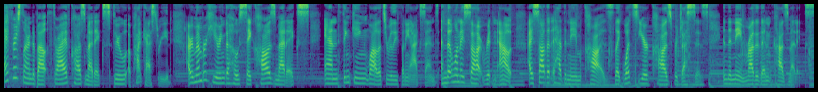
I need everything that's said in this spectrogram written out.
I first learned about Thrive Causemetics through a podcast read. I remember hearing the host say cosmetics and thinking, wow, that's a really funny accent. And then when I saw it written out, I saw that it had the name cause. Like, what's your cause for justice in the name rather than cosmetics?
